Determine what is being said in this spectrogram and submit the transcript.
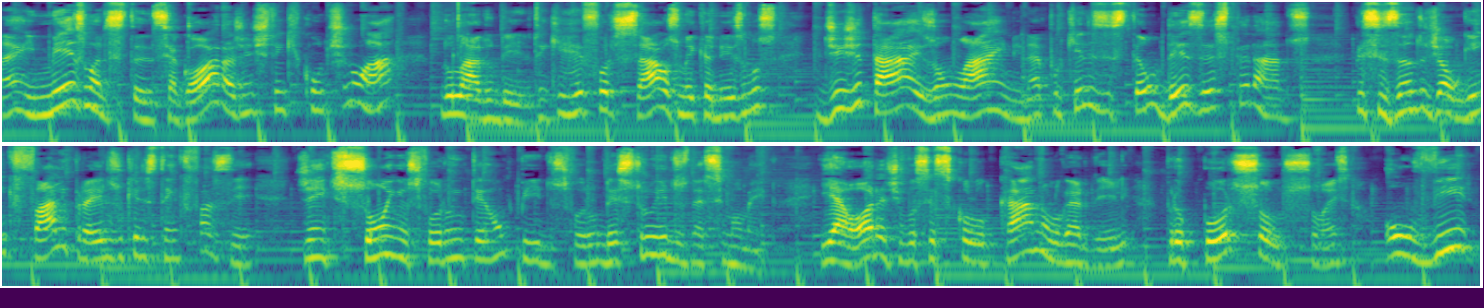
Né? E mesmo à distância agora, a gente tem que continuar do lado dele, tem que reforçar os mecanismos digitais, online, né? porque eles estão desesperados. precisando de alguém que fale para eles o que eles têm que fazer. Gente, sonhos foram interrompidos, foram destruídos nesse momento. E é hora de você se colocar no lugar dele, propor soluções, ouvir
